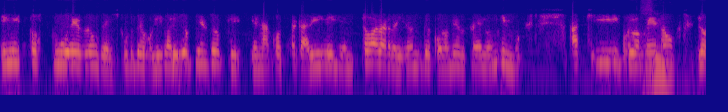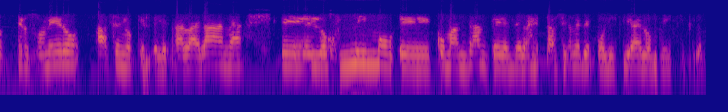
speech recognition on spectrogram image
en estos pueblos del sur de Bolívar, y yo pienso que en la costa caribe y en toda la región de Colombia sucede lo mismo. Aquí por lo menos los personeros hacen lo que se les da la gana, eh, los mismos eh, comandantes de las estaciones de policía de los municipios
